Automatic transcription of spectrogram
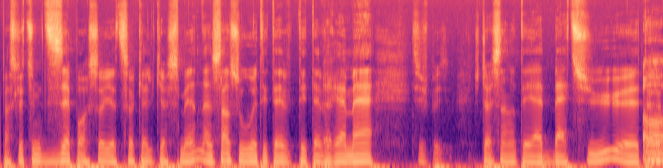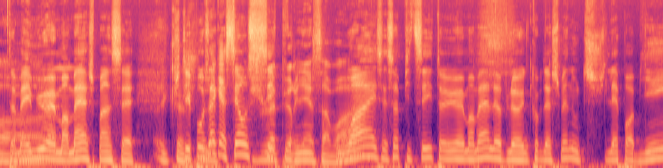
Parce que tu me disais pas ça il y a de ça quelques semaines, dans le sens où tu étais, vraiment. si je, peux- je te sentais abattu. tu as Oh. même eu un moment, je pense. euh, Je t'ai posé la question Je si ne voulais plus rien savoir. Ouais, c'est ça. Puis tu sais, tu as eu un moment, là, une couple de semaines où tu filais pas bien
